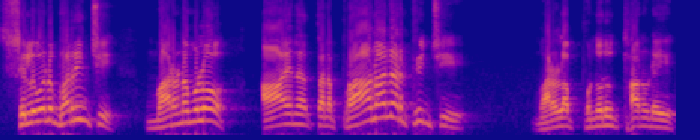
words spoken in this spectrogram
సిలువను భరించి మరణములో ఆయన తన ప్రాణాన్ని అర్పించి మరల పునరుత్డై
